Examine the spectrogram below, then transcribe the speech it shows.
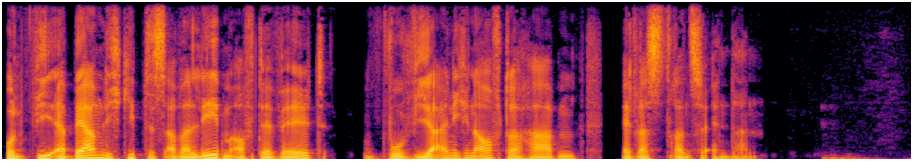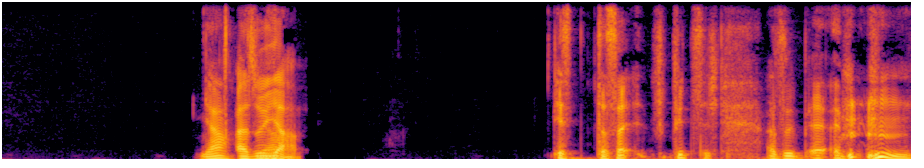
Und wie erbärmlich gibt es aber Leben auf der Welt, wo wir eigentlich einen Auftrag haben, etwas dran zu ändern. Ja. Also ja. ja. Ist das ist witzig. Also äh,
